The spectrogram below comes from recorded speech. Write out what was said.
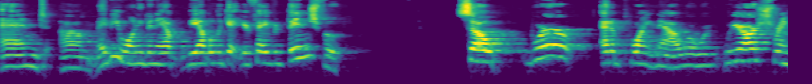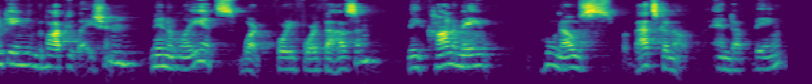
And um, maybe you won't even be able to get your favorite binge food. So we're at a point now where we're, we are shrinking the population minimally. It's what, 44,000? The economy, who knows what that's going to end up being.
